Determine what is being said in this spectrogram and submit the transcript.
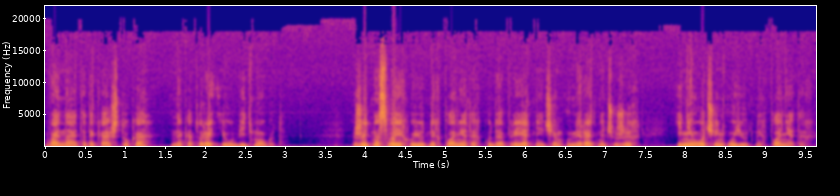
Война – это такая штука, на которой и убить могут. Жить на своих уютных планетах куда приятнее, чем умирать на чужих и не очень уютных планетах.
